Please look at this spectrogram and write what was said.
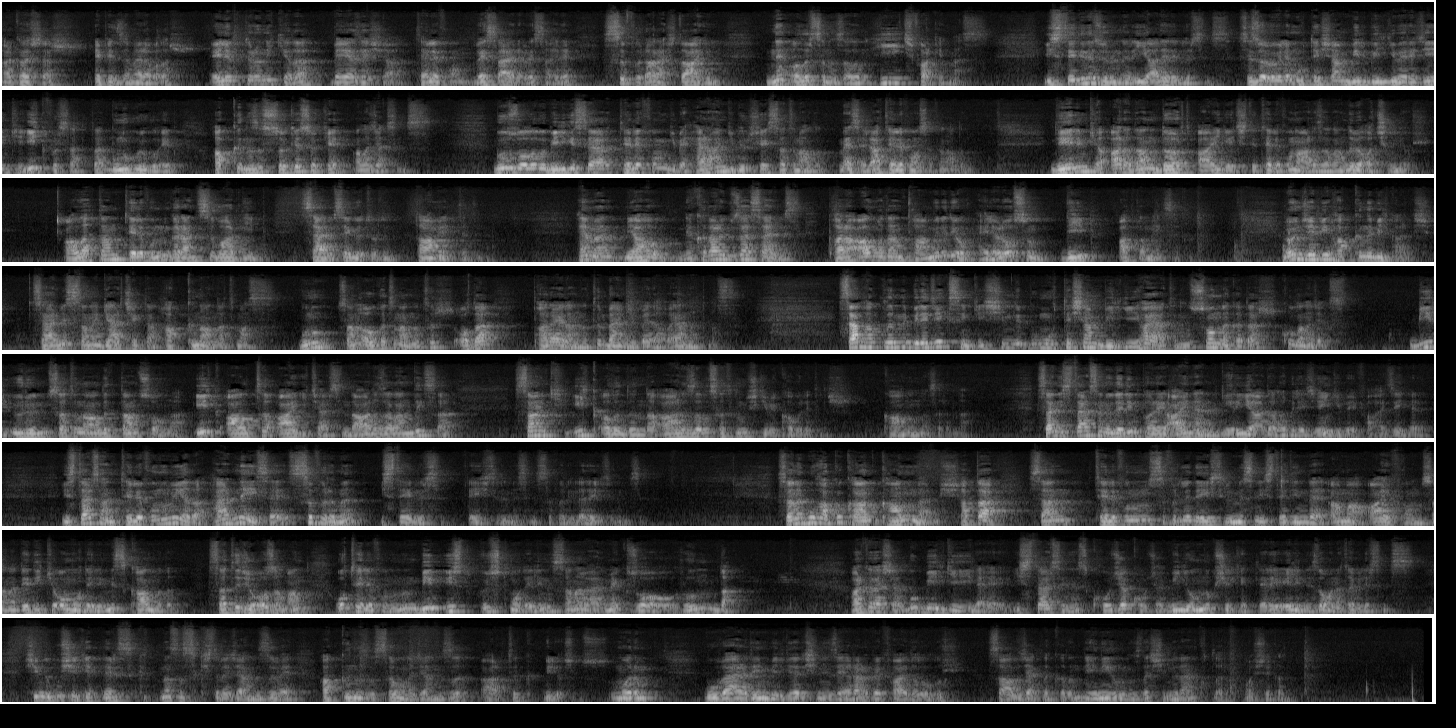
Arkadaşlar hepinize merhabalar. Elektronik ya da beyaz eşya, telefon vesaire vesaire sıfır araç dahil ne alırsanız alın hiç fark etmez. İstediğiniz ürünleri iade edebilirsiniz. Size öyle muhteşem bir bilgi vereceğim ki ilk fırsatta bunu uygulayıp hakkınızı söke söke alacaksınız. Buzdolabı, bilgisayar, telefon gibi herhangi bir şey satın aldın. Mesela telefon satın aldın. Diyelim ki aradan 4 ay geçti, telefon arızalandı ve açılmıyor. Allah'tan telefonun garantisi var deyip servise götürdün, tamir ettirdin. Hemen yahu ne kadar güzel servis, para almadan tamir ediyor, helal olsun deyip atlamayın sakın. Önce bir hakkını bil kardeşim. Servis sana gerçekten hakkını anlatmaz. Bunu sana avukatın anlatır, o da parayla anlatır, ben gibi bedavaya anlatmaz. Sen haklarını bileceksin ki şimdi bu muhteşem bilgiyi hayatının sonuna kadar kullanacaksın. Bir ürün satın aldıktan sonra ilk 6 ay içerisinde arızalandıysa sanki ilk alındığında arızalı satılmış gibi kabul edilir kanun nazarında. Sen istersen ödediğin parayı aynen geri iade alabileceğin gibi faiziyle, istersen telefonunu ya da her neyse sıfırını isteyebilirsin. Değiştirilmesini, sıfırıyla değiştirilmesini. Sana bu hakkı kan- kanun vermiş. Hatta sen telefonunun sıfır ile değiştirilmesini istediğinde ama iPhone sana dedi ki o modelimiz kalmadı. Satıcı o zaman o telefonunun bir üst, üst modelini sana vermek zorunda. Arkadaşlar bu bilgiyle isterseniz koca koca milyonluk şirketleri elinizde oynatabilirsiniz. Şimdi bu şirketleri nasıl sıkıştıracağınızı ve hakkınızı savunacağınızı artık biliyorsunuz. Umarım bu verdiğim bilgiler işinize yarar ve faydalı olur. Sağlıcakla kalın. Yeni yılınızda şimdiden kutlarım. Hoşçakalın.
